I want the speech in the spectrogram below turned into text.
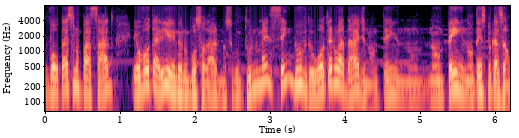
e voltasse no passado, eu votaria ainda no Bolsonaro no segundo turno, mas sem dúvida, o outro era o Haddad, não tem, não, não tem, não tem explicação.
